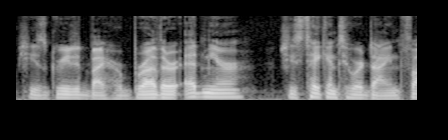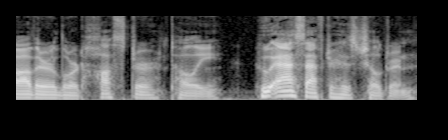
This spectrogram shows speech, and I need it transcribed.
She is greeted by her brother Edmure. She's taken to her dying father, Lord Hoster Tully, who asks after his children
